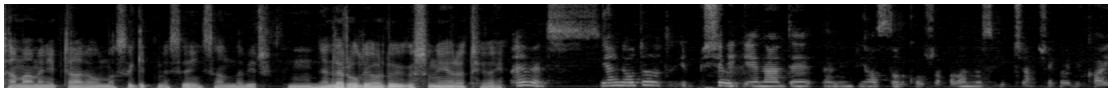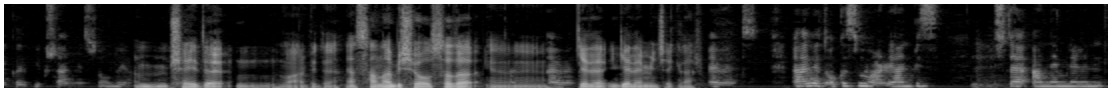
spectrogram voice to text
tamamen iptal olması, gitmesi insanda bir neler oluyor duygusunu yaratıyor. Yani. Evet. Yani o da bir şey genelde hani bir hastalık olsa falan nasıl gideceğim? Şey böyle bir kaygı yükselmesi oluyor. Şey de var bir de. Yani sana bir şey olsa da e, Evet. gele, gelemeyecekler. Evet. Evet o kısmı var. Yani biz işte annemlerin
